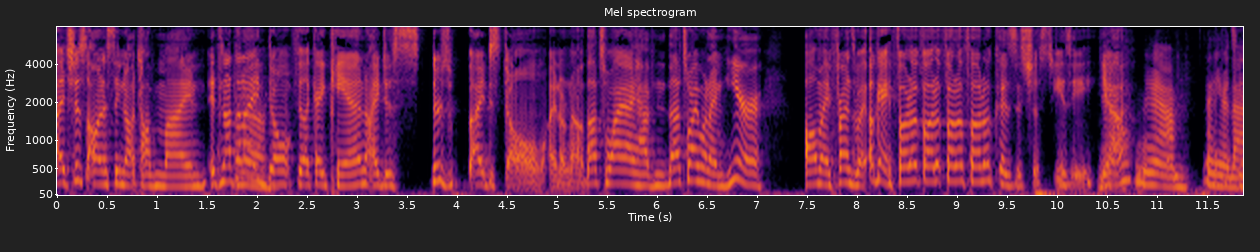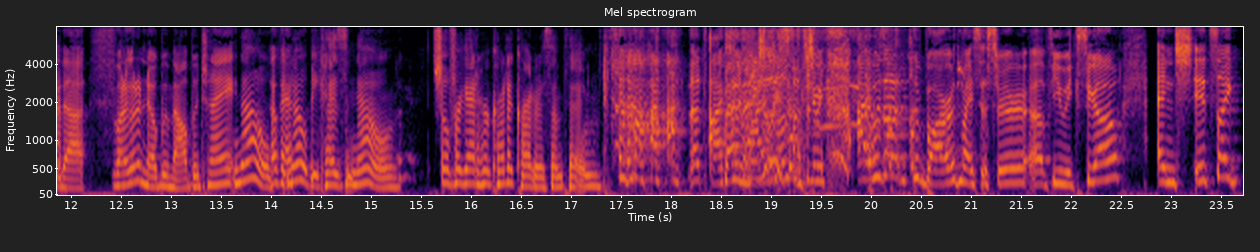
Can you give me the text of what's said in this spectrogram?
It's just honestly not top of mind. It's not that I don't feel like I can. I just there's I just don't. I don't know. That's why I have. That's why when I'm here, all my friends are like, okay, photo, photo, photo, photo, because it's just easy. You Yeah. know. yeah, I hear See that. that. You want to go to Nobu Malibu tonight? No, Okay. no, because no. She'll forget her credit card or something. That's actually my actually little sister to me. I was at the bar with my sister a few weeks ago, and it's like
